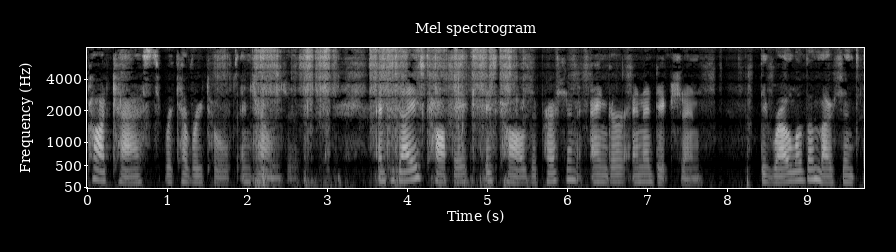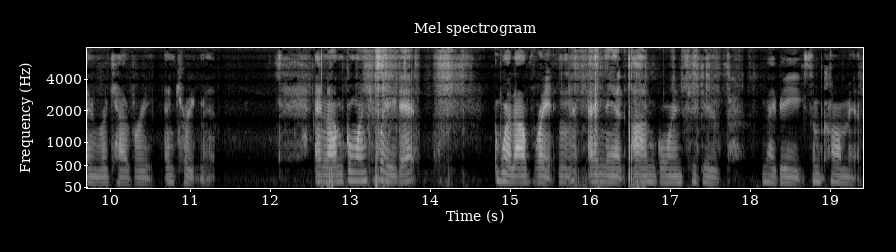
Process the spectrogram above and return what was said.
podcast, Recovery Tools and Challenges. And today's topic is called Depression, Anger, and Addiction The Role of Emotions in Recovery and Treatment. And I'm going to read it, what I've written, and then I'm going to give maybe some comments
